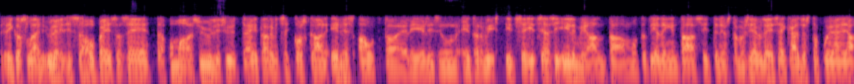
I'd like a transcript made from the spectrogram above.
rikoslain yleisissä opeissa se, että omaa syyllisyyttä ei tarvitse koskaan edesauttaa, eli, eli sinun ei tarvitse itse itseäsi ilmi antaa, mutta tietenkin taas sitten, jos tämmöisiä yleisiä käytöstapoja ja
